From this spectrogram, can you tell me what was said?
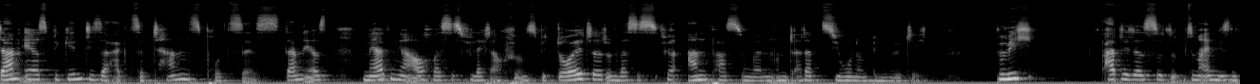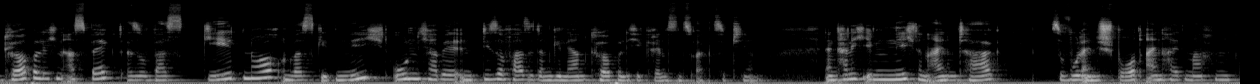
dann erst beginnt dieser Akzeptanzprozess. Dann erst merken wir auch, was es vielleicht auch für uns bedeutet und was es für Anpassungen und Adaptionen benötigt. Für mich hatte das so zum einen diesen körperlichen Aspekt, also was geht noch und was geht nicht. Und ich habe in dieser Phase dann gelernt, körperliche Grenzen zu akzeptieren. Dann kann ich eben nicht an einem Tag sowohl eine Sporteinheit machen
